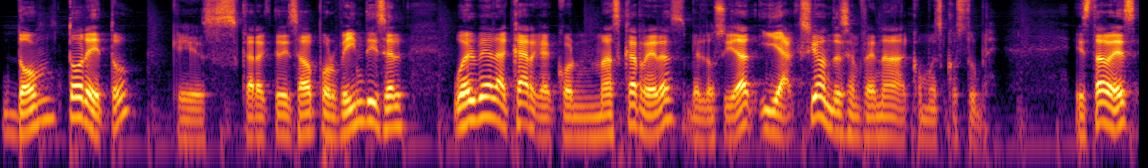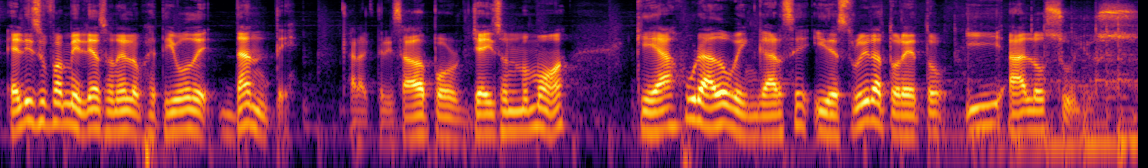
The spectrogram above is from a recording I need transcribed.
Dom Toretto, que es caracterizado por Vin Diesel, vuelve a la carga con más carreras, velocidad y acción desenfrenada como es costumbre. Esta vez, él y su familia son el objetivo de Dante, caracterizado por Jason Momoa, que ha jurado vengarse y destruir a Toreto y a los suyos.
